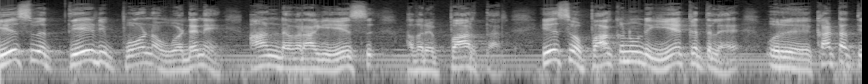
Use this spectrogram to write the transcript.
இயேசுவை தேடி போன உடனே ஆண்டவராக இயேசு அவரை பார்த்தார். இயேசுவை பார்க்கணுன்ற ஏக்கத்தில் ஒரு காட்டாத்தி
